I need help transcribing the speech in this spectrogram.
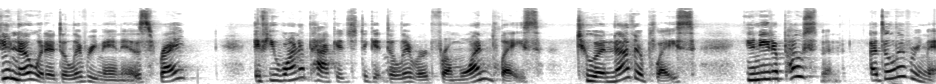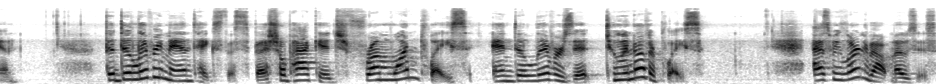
You know what a delivery man is, right? If you want a package to get delivered from one place to another place, you need a postman, a delivery man. The delivery man takes the special package from one place and delivers it to another place. As we learn about Moses,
